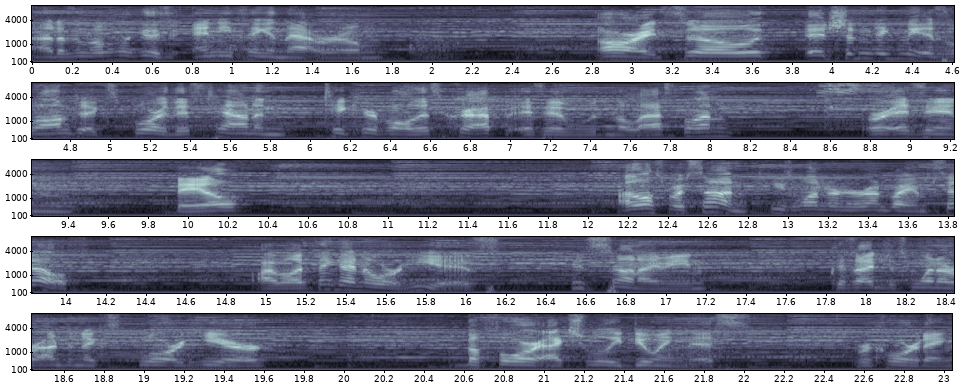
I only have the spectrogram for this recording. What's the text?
Uh, doesn't look like there's anything in that room. Alright, so it shouldn't take me as long to explore this town and take care of all this crap as it would in the last one. Or as in Bale. I lost my son. He's wandering around by himself. Alright, well I think I know where he is. His son, I mean. Because I just went around and explored here before actually doing this recording.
